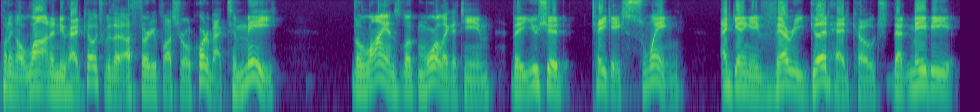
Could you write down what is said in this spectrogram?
putting a lot on a new head coach with a, a 30 plus year old quarterback. To me, the Lions look more like a team that you should take a swing at getting a very good head coach that maybe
